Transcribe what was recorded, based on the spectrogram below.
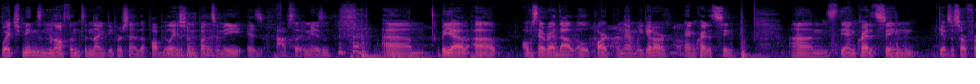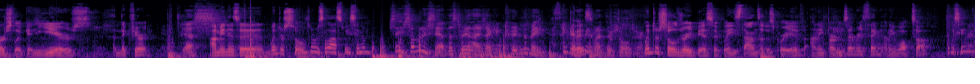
which means nothing to 90% of the population, but to me is absolutely amazing. Um, but yeah, uh, obviously I read that little part, and then we get our end credits scene. And the end credits scene gives us our first look in years at Nick Fury. Yes. I mean, is it Winter Soldier was the last we seen him? see, somebody said this to me, and I was like, it couldn't have been. I think it is. Winter Soldier. Winter Soldier, he basically stands at his grave and he burns everything and he walks off. Have we seen him?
